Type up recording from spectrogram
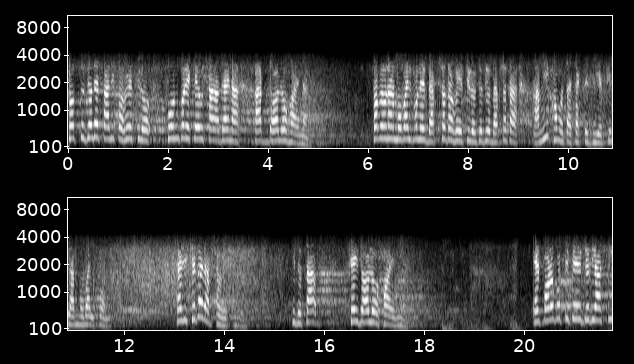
সত্তর জনের তালিকা হয়েছিল, ফোন করে কেউ সাড়া দেয় না, আর দলও হয় না। তবে ওনার মোবাইল ফোনের ব্যবসাটা হয়েছিল, যদিও ব্যবসাটা আমি ক্ষমতায় থাকতে দিয়েছিলাম মোবাইল ফোন। কাজে সেটা ব্যবসা হয়েছিল, কিন্তু তা, সেই দলও হয়নি। এর পরবর্তীতে যদি আসি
